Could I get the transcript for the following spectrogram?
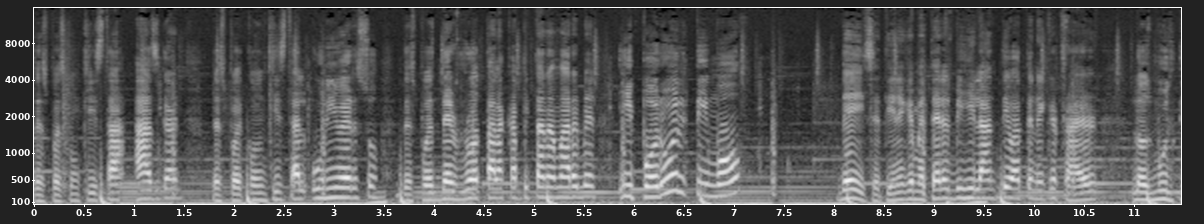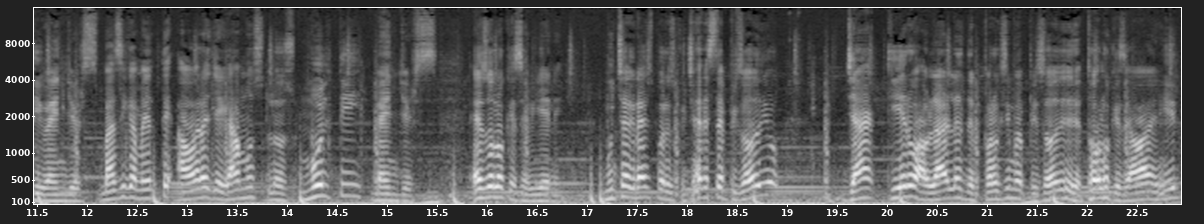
después conquista Asgard, después conquista el universo, después derrota a la Capitana Marvel y por último, de se tiene que meter el vigilante y va a tener que traer los multivengers. Básicamente ahora llegamos los multivengers. Eso es lo que se viene. Muchas gracias por escuchar este episodio ya quiero hablarles del próximo episodio y de todo lo que se va a venir.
